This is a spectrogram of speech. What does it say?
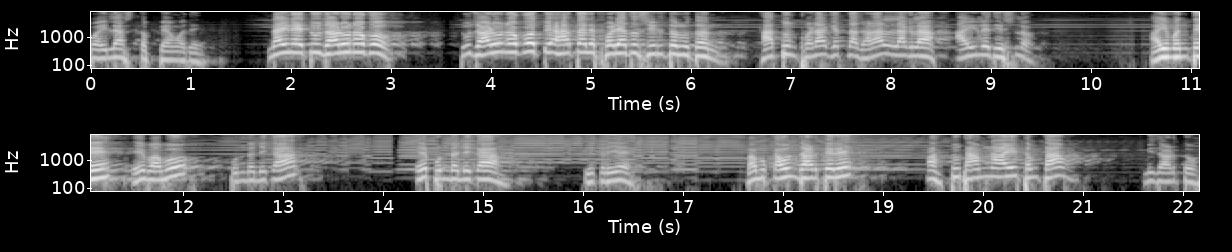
पहिल्याच टप्प्यामध्ये. नाही नाही तू झाडू नको. तू झाडू नको तुझ्या हाताले फड्याचं शिल्टर उतन. हातून फडा घेतला झाडाला लागला आईले दिसलं. आई म्हणते हे बाबू पुंडलिका हे पुंडलिका इकडे ये. बाबू काहून झाडते रे? हा तू थांब ना आई थांब थांब. मी झाडतो.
